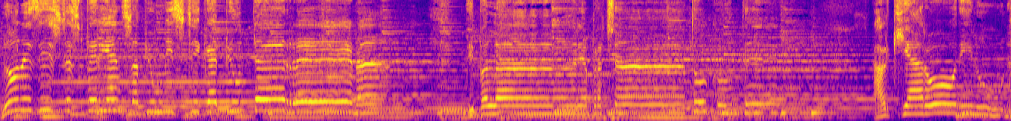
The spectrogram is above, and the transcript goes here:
non esiste esperienza più mistica e più terrena di ballare abbracciato con te al chiaro di luna.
